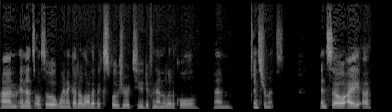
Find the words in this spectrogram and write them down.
Um, and that's also when I got a lot of exposure to different analytical um, instruments. And so I, have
